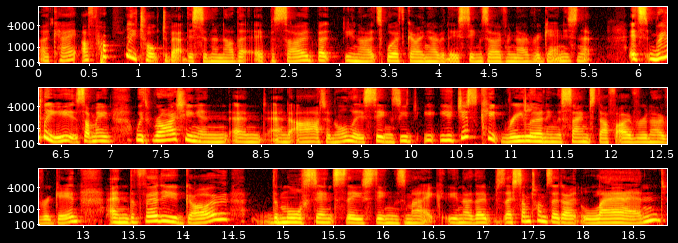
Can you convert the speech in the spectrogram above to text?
Okay, I've probably talked about this in another episode, but you know it's worth going over these things over and over again, isn't it? It really is. I mean, with writing and, and, and art and all these things, you, you just keep relearning the same stuff over and over again. And the further you go, the more sense these things make. You know, they, they sometimes they don't land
